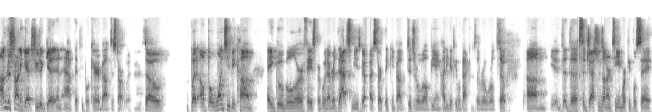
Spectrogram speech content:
I'm just trying to get you to get an app that people care about to start with. So, but uh, but once you become a Google or a Facebook, or whatever, that's when you guys start thinking about digital well-being. How do you get people back into the real world? So um, the, the, suggestions on our team where people say,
